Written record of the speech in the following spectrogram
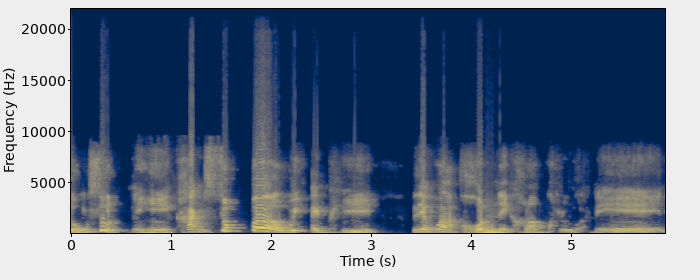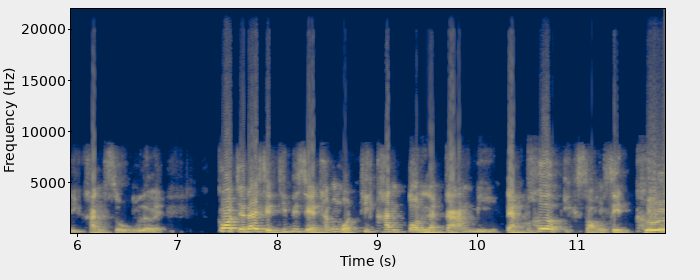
สูงสุดนี่ขั้นซูเปอร์ VIP เรียกว่าคนในครอบครัวนี่นี่ขั้นสูงเลย ก็จะได้สิทธิพิเศษทั้งหมดที่ขั้นต้นและกลางมี แต่เพิ่มอีกสองสิทธิ์คือ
